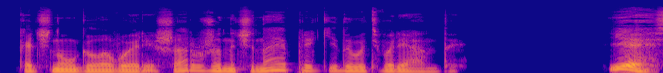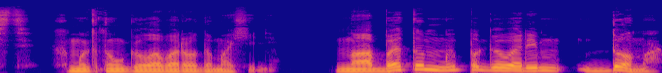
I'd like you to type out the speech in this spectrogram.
— качнул головой Ришар, уже начиная прикидывать варианты. «Есть», — хмыкнул глава рода Махини. «Но об этом мы поговорим дома».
